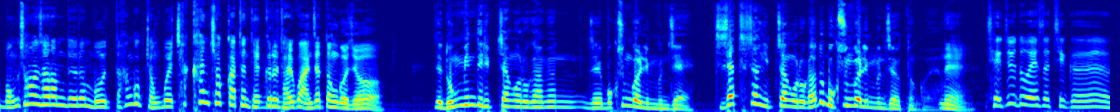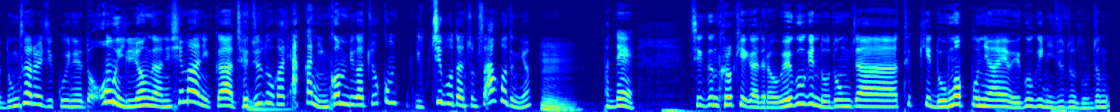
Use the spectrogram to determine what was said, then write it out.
멍청한 사람들은 뭐 한국 정부의 착한 척 같은 댓글을 달고 앉았던 거죠. 이제 농민들 입장으로 가면 이제 목숨 걸린 문제. 지자체장 입장으로 가도 목숨 걸린 문제였던 거예요. 네. 제주도에서 지금 농사를 짓고 있는데 너무 인력난이 심하니까 제주도가 약간 인건비가 조금 육지보다는 좀 싸거든요. 음. 근데 지금 그렇게 얘기하더라고요. 외국인 노동자, 특히 농업 분야의 외국인 이주 노동,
